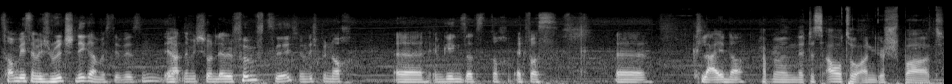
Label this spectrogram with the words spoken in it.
Zombie ist nämlich ein Rich Nigger, müsst ihr wissen. Der Ja. hat nämlich schon Level 50 und ich bin noch äh, im Gegensatz noch etwas äh, kleiner. Hab mir ein nettes Auto angespart.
